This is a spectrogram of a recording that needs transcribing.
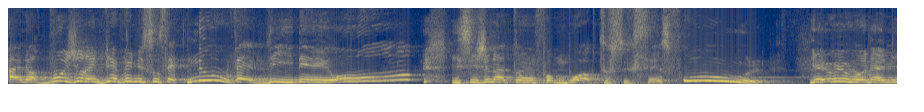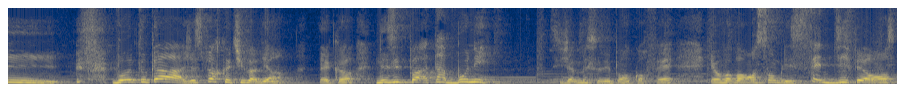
Alors bonjour et bienvenue sur cette nouvelle vidéo. Ici Jonathan from Work to Successful. Eh oui mon ami. Bon en tout cas, j'espère que tu vas bien. D'accord? N'hésite pas à t'abonner si jamais ce n'est pas encore fait. Et on va voir ensemble les 7 différences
